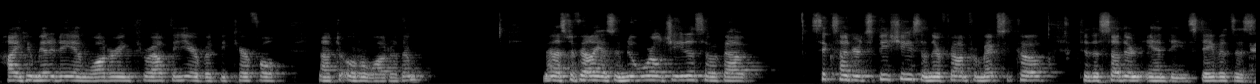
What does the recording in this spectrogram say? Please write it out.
high humidity and watering throughout the year, but be careful not to overwater them. Masdevallia is a New World genus of about 600 species, and they're found from Mexico to the southern Andes. David's is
